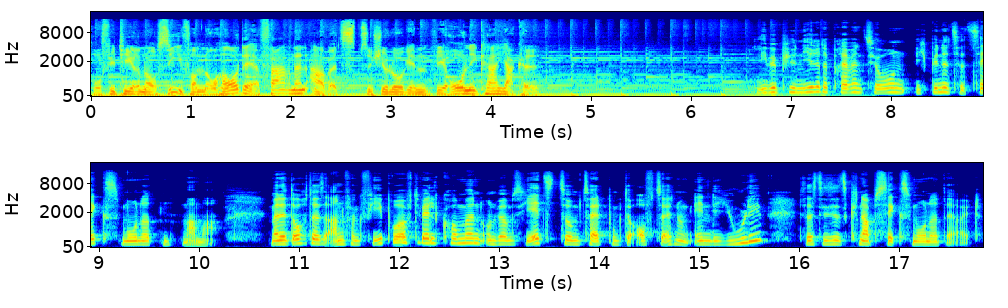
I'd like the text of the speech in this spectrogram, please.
Profitieren auch Sie vom Know-how der erfahrenen Arbeitspsychologin Veronika Jackel. Liebe Pioniere der Prävention, ich bin jetzt seit sechs Monaten Mama. Meine Tochter ist Anfang Februar auf die Welt gekommen und wir haben es jetzt zum Zeitpunkt der Aufzeichnung Ende Juli. Das heißt, sie ist jetzt knapp sechs Monate alt.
